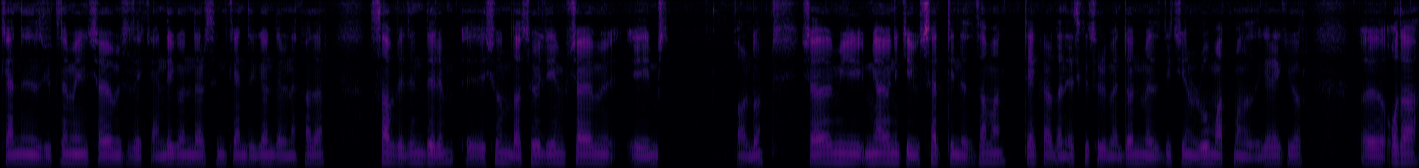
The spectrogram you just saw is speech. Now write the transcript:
kendiniz yüklemeyin. Xiaomi size kendi göndersin. Kendi gönderene kadar sabredin derim. Ee, şunu da söyleyeyim. Xiaomi e, pardon. Xiaomi Mi 12 yükselttiğiniz zaman tekrardan eski sürüme dönmeniz için room atmanız gerekiyor. Ee, o da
